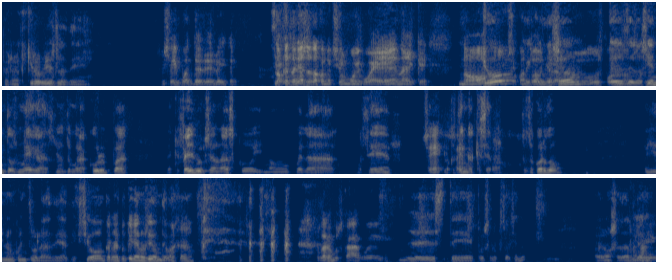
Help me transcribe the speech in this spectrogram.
Pero la que quiero abrir es la de. Pues hay buen de deleite. No que tenías una conexión muy buena y que. No, yo, mi conexión es de 200 megas. Yo no tengo la culpa de que Facebook sea un asco y no pueda hacer lo que tenga que ser. ¿Estás de acuerdo? Oye, no encuentro la de adicción, carnal, creo que ya no sé dónde baja. Pues dale a buscar, güey. Este, pues es lo que estoy haciendo. A ver, vamos a darle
